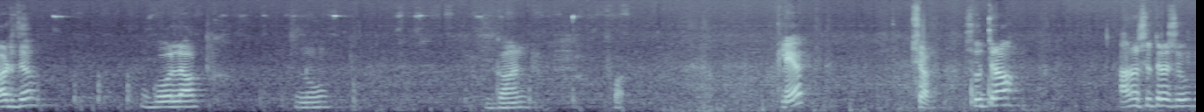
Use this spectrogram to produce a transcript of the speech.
અર્ધ ગોલકનું ઘન ક્લિયર ચલો. સૂત્ર? આનું સૂત્ર શું?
